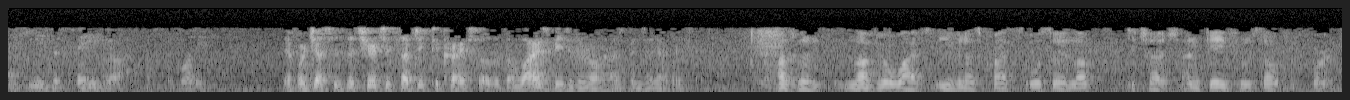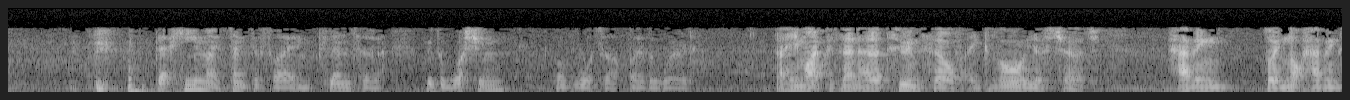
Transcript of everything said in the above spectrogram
and he is the Saviour of the body. Therefore, just as the church is subject to Christ, so that the wives be to their own husbands in everything. Husbands, love your wives, even as Christ also loved the church and gave himself for it. that he might sanctify and cleanse her with the washing of water by the word, that he might present her to himself a glorious church, having sorry, not having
